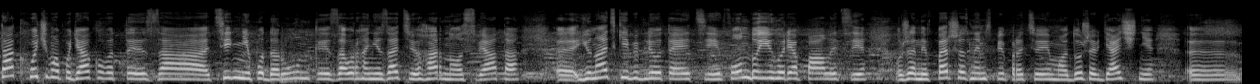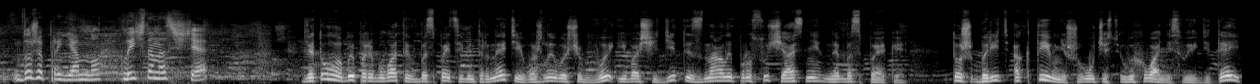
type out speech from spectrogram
так хочемо подякувати за цінні подарунки, за організацію гарного свята юнацькій бібліотеці, фонду Ігоря Палиці. Уже не вперше з ним співпрацюємо. Дуже вдячні. Дуже приємно. Кличте нас ще. Для того, аби перебувати в безпеці в інтернеті, важливо, щоб ви і ваші діти знали про сучасні небезпеки. Тож беріть активнішу участь у вихованні своїх дітей,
